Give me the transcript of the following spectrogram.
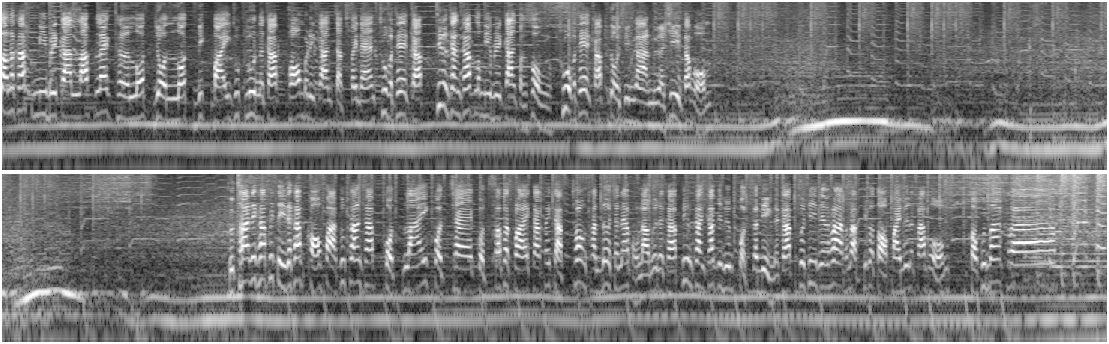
เรานะครับมีบริการรับแลกเทิร์นรถยนต์รถบิ๊กไบค์ทุกรุ่นนะครับพร้อมบริการจัดไฟแนนซ์ทั่วประเทศครับที่สำคัญครับเรามีบริการขนส่งทั่วประเทศครับโดยทีมงานมืออาชีพครับผมสุดท้ายนี้ครับพี่ตีนะครับ ขอฝากทุกท่านครับ กดไลค์กดแชร์กด Subscribe ครับให้กับช่อง Thunder Channel ของเราด้วยนะครับ ที่สำคัญครับ อย่าลืมกดกระดิ่งนะครับ เพื่อที่จะไม่พลาดสำหรับคลิปต่อไปด้วยนะครับผม ขอบคุณมากครับ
